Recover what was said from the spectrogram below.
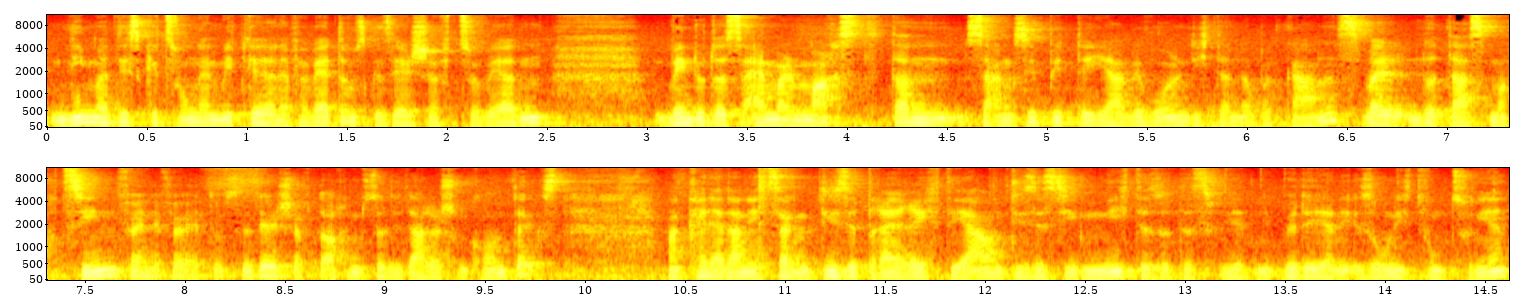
niemand ist gezwungen, Mitglied einer Verwertungsgesellschaft zu werden. Wenn du das einmal machst, dann sagen sie bitte, ja, wir wollen dich dann aber ganz, weil nur das macht Sinn für eine Verwertungsgesellschaft, auch im solidarischen Kontext. Man kann ja da nicht sagen, diese drei Rechte ja und diese sieben nicht, also das würde ja so nicht funktionieren.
